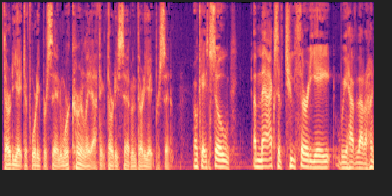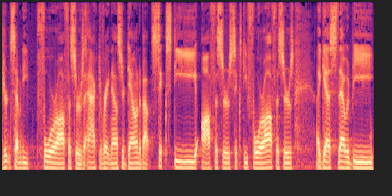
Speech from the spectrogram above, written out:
38 to 40 percent, and we're currently, I think, 37, 38 percent. Okay, so a max of 238. We have about 174 officers active right now, so down about 60 officers, 64 officers. I guess that would be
